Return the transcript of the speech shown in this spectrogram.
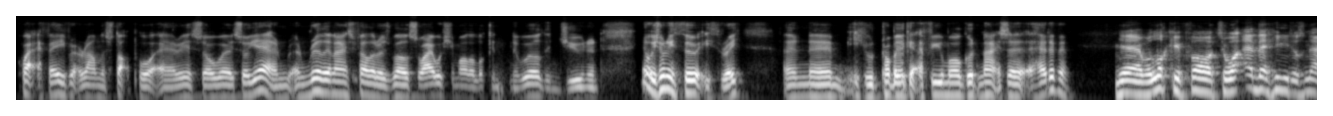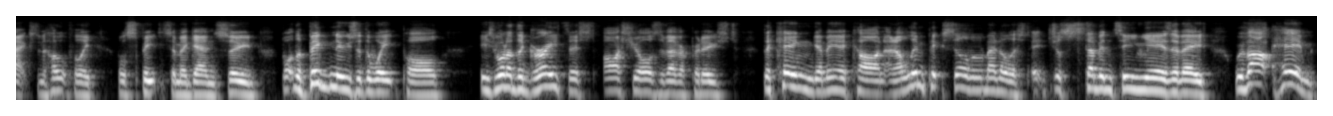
quite a favourite around the Stockport area. So uh, so yeah, and, and really nice fella as well. So I wish him all the luck in the world in June. And you know he's only 33 and um, he could probably get a few more good nights ahead of him. Yeah, we're looking forward to whatever he does next, and hopefully we'll speak to him again soon. But the big news of the week, Paul, he's one of the greatest our have ever produced. The King, Amir Khan, an Olympic silver medalist at just 17 years of age. Without him,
